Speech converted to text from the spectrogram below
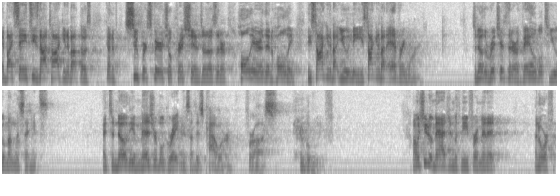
And by saints, he's not talking about those kind of super spiritual Christians or those that are holier than holy. He's talking about you and me. He's talking about everyone. To know the riches that are available to you among the saints and to know the immeasurable greatness of his power for us who believe. I want you to imagine with me for a minute an orphan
